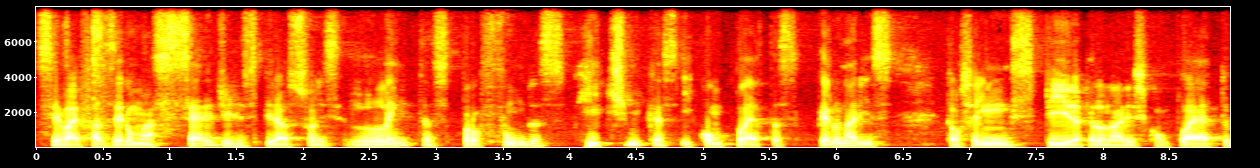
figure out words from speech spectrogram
Você vai fazer uma série de respirações lentas, profundas, rítmicas e completas pelo nariz. Então você inspira pelo nariz completo,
